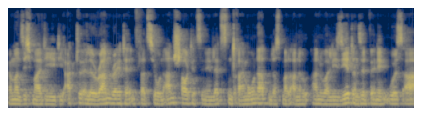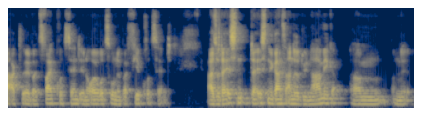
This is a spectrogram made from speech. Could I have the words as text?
wenn man sich mal die, die aktuelle Runrate der Inflation anschaut, jetzt in den letzten drei Monaten, das mal annualisiert, dann sind wir in den USA aktuell bei zwei Prozent, in der Eurozone bei vier Prozent. Also da ist, da ist eine ganz andere Dynamik, ähm, eine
